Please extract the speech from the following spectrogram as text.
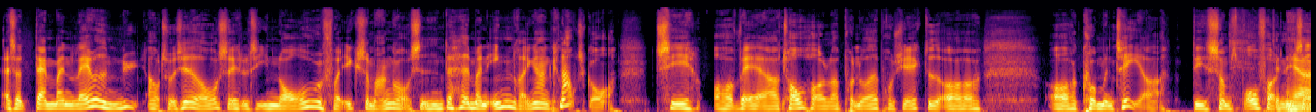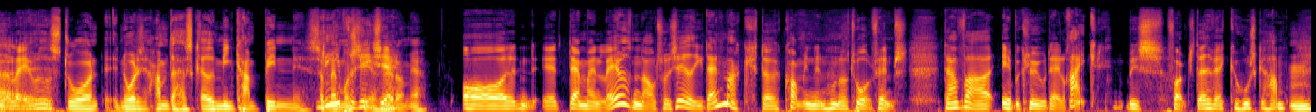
Altså, da man lavede en ny autoriseret oversættelse i Norge for ikke så mange år siden, der havde man ingen ringere end Knavsgaard til at være tovholder på noget af projektet og, og kommentere det, som sprogfolk Den her sad og lavede. store nordisk, ham der har skrevet Min kampbindende, som Lige man måske præcis, har ja. hørt om, ja. Og øh, da man lavede den autoriseret i Danmark, der kom i 1992, der var Ebbe Kløvedal Reik, hvis folk stadigvæk kan huske ham. Mm.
